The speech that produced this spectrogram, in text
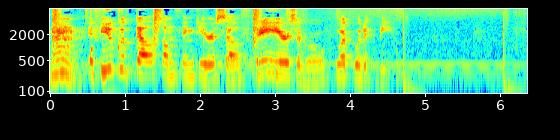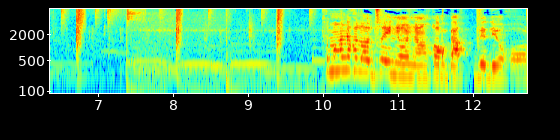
Hmm. If you could tell something to yourself three years ago, what would it be? Sa mga nakaload sa inyo ng comeback video ko,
